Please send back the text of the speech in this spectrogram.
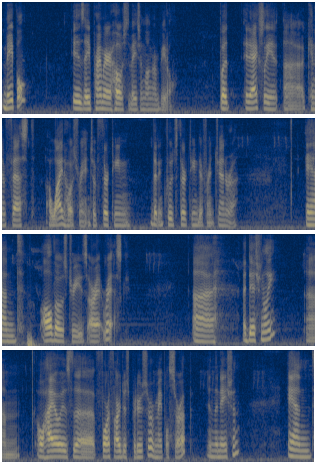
maple is a primary host of Asian longhorn beetle, but it actually uh, can infest a wide host range of 13 that includes 13 different genera. And all those trees are at risk. Uh, additionally, um, Ohio is the fourth largest producer of maple syrup in the nation. And,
